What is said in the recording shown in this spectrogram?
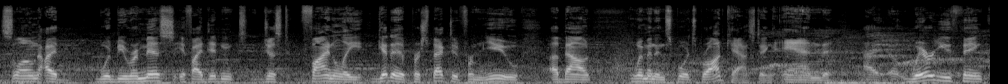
Sloane, I would be remiss if I didn't just finally get a perspective from you about women in sports broadcasting and I, where you think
